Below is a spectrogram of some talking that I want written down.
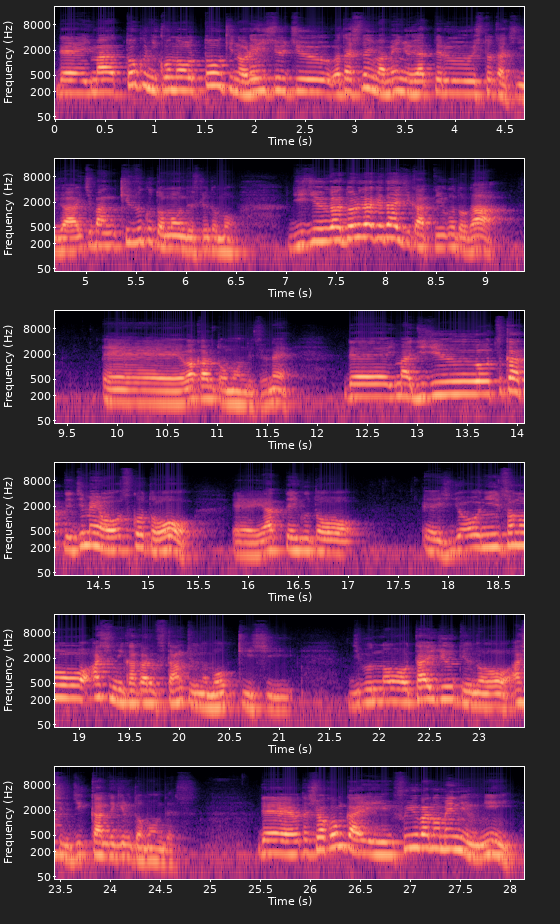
で今特にこの冬季の練習中私の今メニューやってる人たちが一番気づくと思うんですけども自重がどれだけ大事かっていうことが、えー、分かると思うんですよね。で今自重を使って地面を押すことを、えー、やっていくと、えー、非常にその足にかかる負担というのも大きいし自分の体重っていうのを足で実感できると思うんですで私は今回冬場のメニューに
